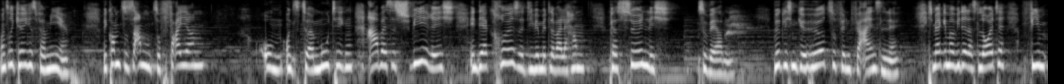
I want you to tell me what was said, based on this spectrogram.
Unsere Kirche ist Familie. Wir kommen zusammen, um zu feiern, um uns zu ermutigen. Aber es ist schwierig, in der Größe, die wir mittlerweile haben, persönlich zu werden. Wirklich ein Gehör zu finden für Einzelne. Ich merke immer wieder, dass Leute viel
